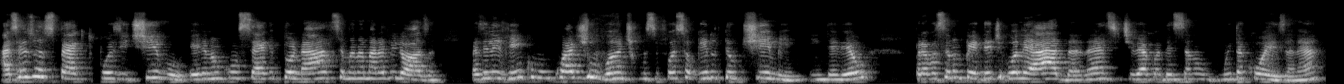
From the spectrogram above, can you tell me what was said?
às vezes o aspecto positivo ele não consegue tornar a semana maravilhosa, mas ele vem como um coadjuvante, como se fosse alguém do teu time, entendeu? Para você não perder de goleada, né? Se tiver acontecendo muita coisa, né?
